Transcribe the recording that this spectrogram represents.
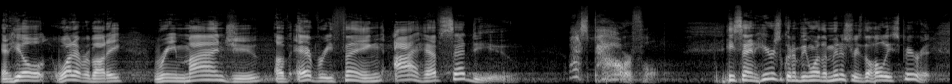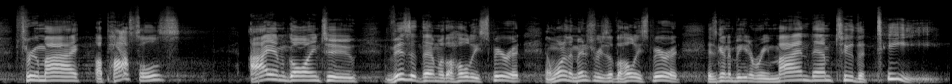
And he'll, what everybody, remind you of everything I have said to you. That's powerful. He's saying, here's going to be one of the ministries of the Holy Spirit. Through my apostles, I am going to visit them with the Holy Spirit. And one of the ministries of the Holy Spirit is going to be to remind them to the T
